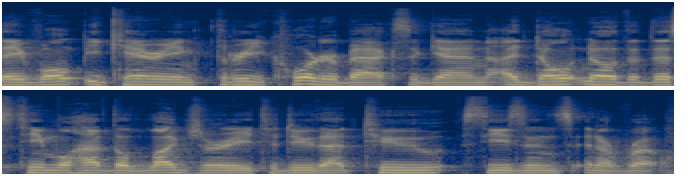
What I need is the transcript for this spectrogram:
they won't be carrying three quarterbacks again. I don't know that this team will have the luxury to do that two seasons in a row.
